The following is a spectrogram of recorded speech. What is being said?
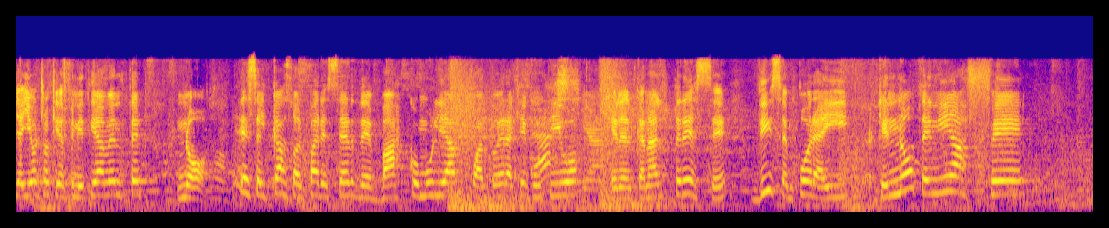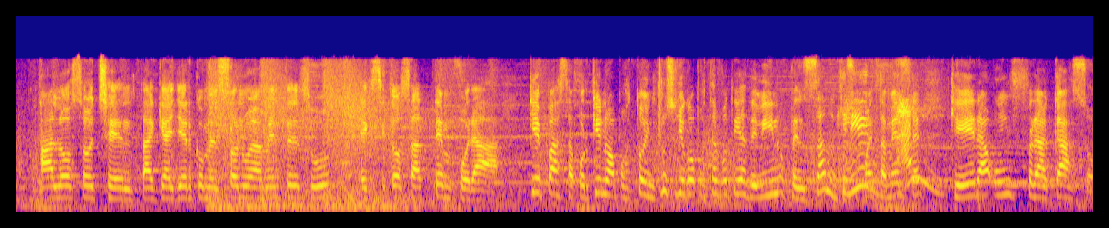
y hay otros que definitivamente no. Es el caso, al parecer, de Vasco Mulián cuando era ejecutivo en el Canal 13. Dicen por ahí que no tenía fe a los 80, que ayer comenzó nuevamente su exitosa temporada. ¿Qué pasa? ¿Por qué no apostó? Incluso llegó a apostar botellas de vino pensando supuestamente que era un fracaso.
